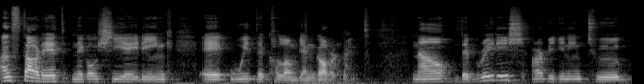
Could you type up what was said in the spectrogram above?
and started negotiating uh, with the Colombian government. Now, the British are beginning to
